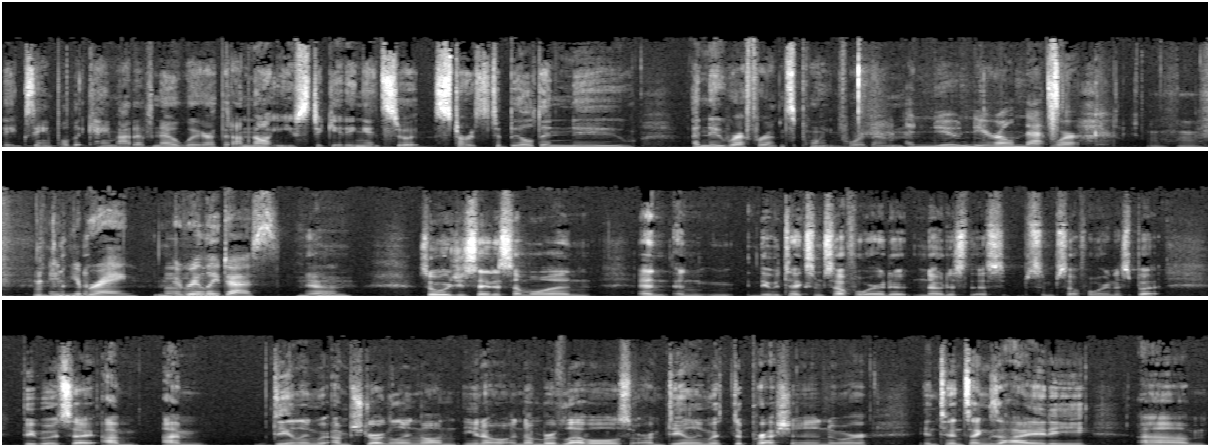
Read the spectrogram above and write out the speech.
example that came out of nowhere that I'm not used to getting. And so it starts to build a new a new reference point for them. A new neural network Mm-hmm. in your brain. Uh-huh. It really does. Yeah. So, what would you say to someone, and and it would take some self aware to notice this, some self awareness, but people would say, "I'm I'm dealing with, I'm struggling on you know a number of levels, or I'm dealing with depression or intense anxiety." Um,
